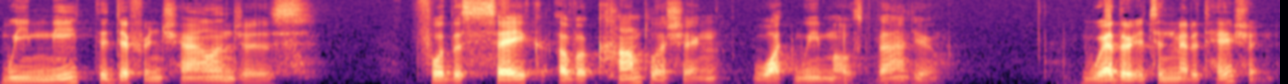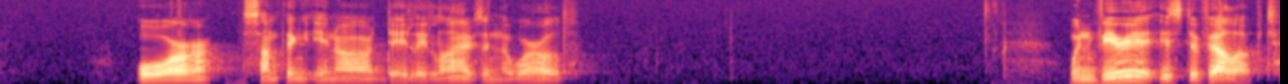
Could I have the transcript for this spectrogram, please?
we meet the different challenges for the sake of accomplishing what we most value, whether it's in meditation or something in our daily lives in the world. When virya is developed,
